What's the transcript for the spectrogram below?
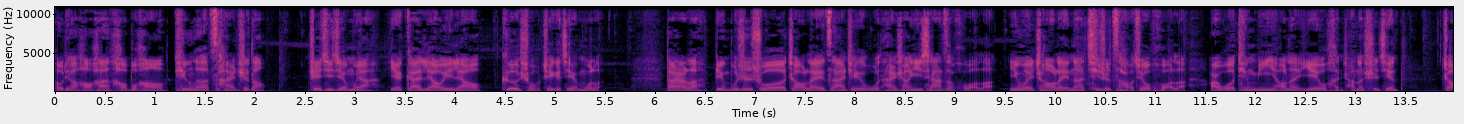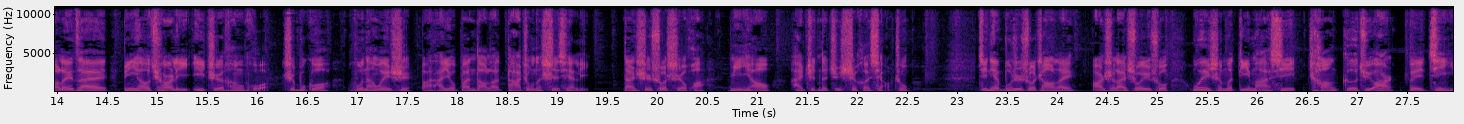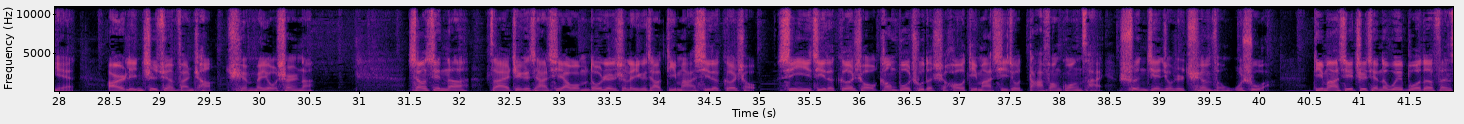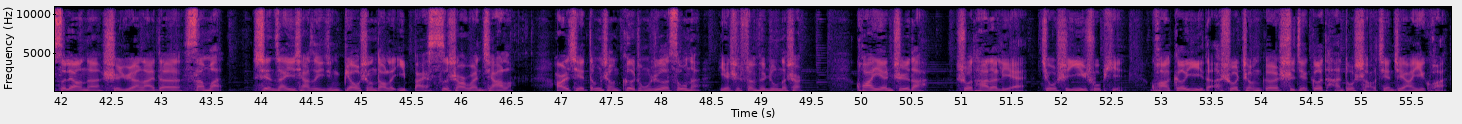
头条好汉好不好？听了才知道。这期节目呀，也该聊一聊《歌手》这个节目了。当然了，并不是说赵雷在这个舞台上一下子火了，因为赵雷呢，其实早就火了。而我听民谣呢，也有很长的时间。赵雷在民谣圈里一直很火，只不过湖南卫视把他又搬到了大众的视线里。但是说实话，民谣还真的只适合小众。今天不是说赵雷，而是来说一说为什么迪玛希唱歌剧二被禁演。而林志炫翻唱却没有事儿呢？相信呢，在这个假期啊，我们都认识了一个叫迪玛希的歌手。新一季的歌手刚播出的时候，迪玛希就大放光彩，瞬间就是圈粉无数啊。迪玛希之前的微博的粉丝量呢是原来的三万，现在一下子已经飙升到了一百四十二万加了，而且登上各种热搜呢也是分分钟的事儿。夸颜值的说他的脸就是艺术品，夸歌艺的说整个世界歌坛都少见这样一款。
